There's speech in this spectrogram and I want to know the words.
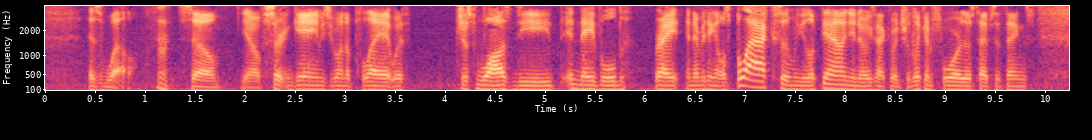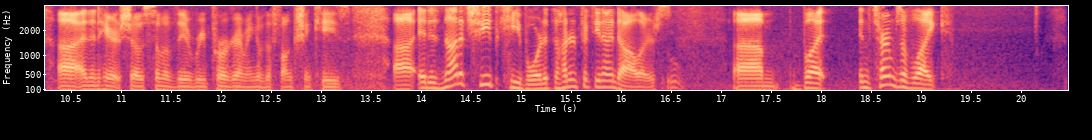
as well. So you know, certain games you want to play it with just WASD enabled, right, and everything else black. So when you look down, you know exactly what you're looking for. Those types of things. Uh, and then here it shows some of the reprogramming of the function keys. Uh, it is not a cheap keyboard. It's 159 dollars. Um, but in terms of like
